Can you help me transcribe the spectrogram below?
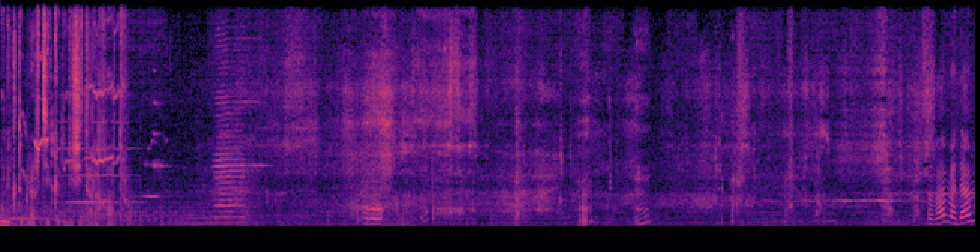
ونكتب ال article اللي جيت على خاطره. Ça va, madame?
